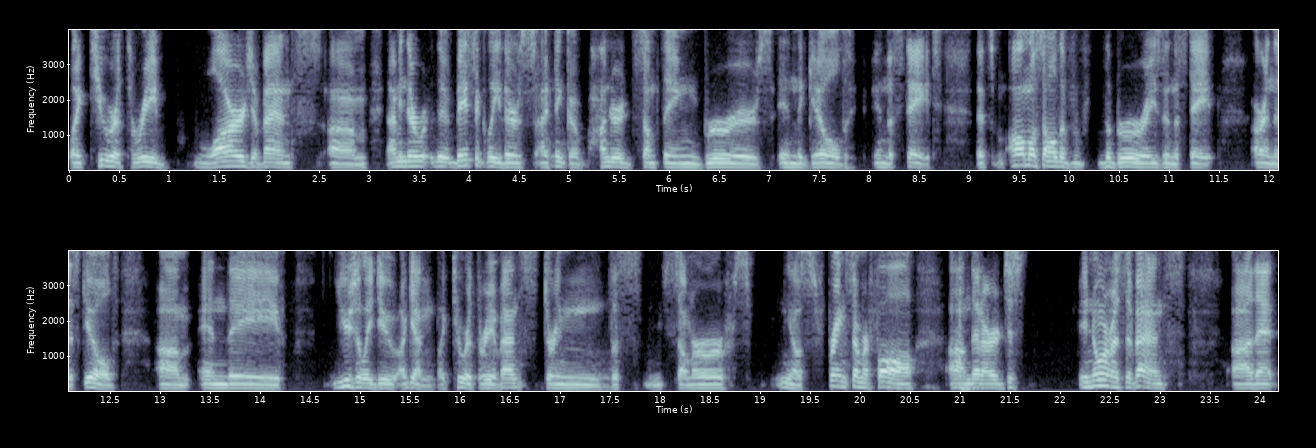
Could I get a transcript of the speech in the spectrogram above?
like two or three large events. Um, I mean, there there basically there's I think a hundred something brewers in the guild in the state. That's almost all of the breweries in the state are in this guild, um, and they usually do again like two or three events during the summer, you know, spring, summer, fall um, that are just enormous events uh, that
